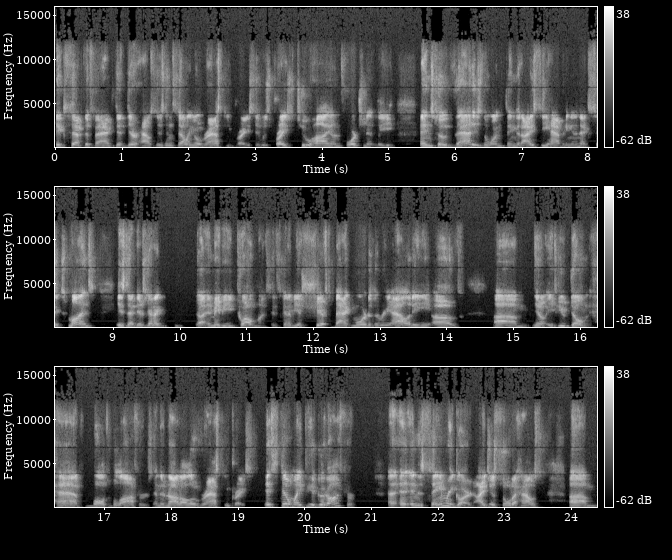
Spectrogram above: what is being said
accept the fact that their house isn't selling over asking price. It was priced too high, unfortunately. And so that is the one thing that I see happening in the next six months is that there's going to uh, in maybe 12 months. It's going to be a shift back more to the reality of, um, you know, if you don't have multiple offers and they're not all over asking price, it still might be a good offer. Uh, in the same regard, I just sold a house. Um,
